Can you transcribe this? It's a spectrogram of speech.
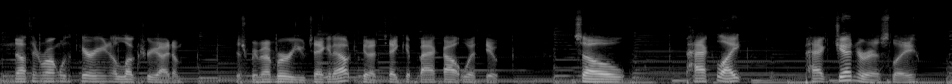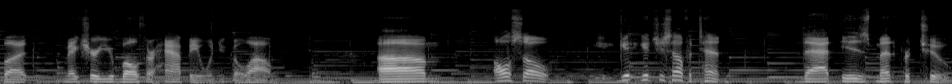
nothing wrong with carrying a luxury item. Just remember, you take it out, you're going to take it back out with you. So, pack light, pack generously, but make sure you both are happy when you go out. Um, also, get get yourself a tent that is meant for two,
